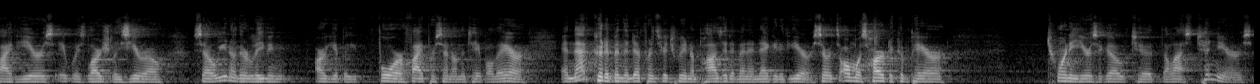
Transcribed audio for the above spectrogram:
five years, it was largely zero. So, you know, they're leaving arguably 4 or 5% on the table there. And that could have been the difference between a positive and a negative year. So it's almost hard to compare 20 years ago to the last 10 years.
